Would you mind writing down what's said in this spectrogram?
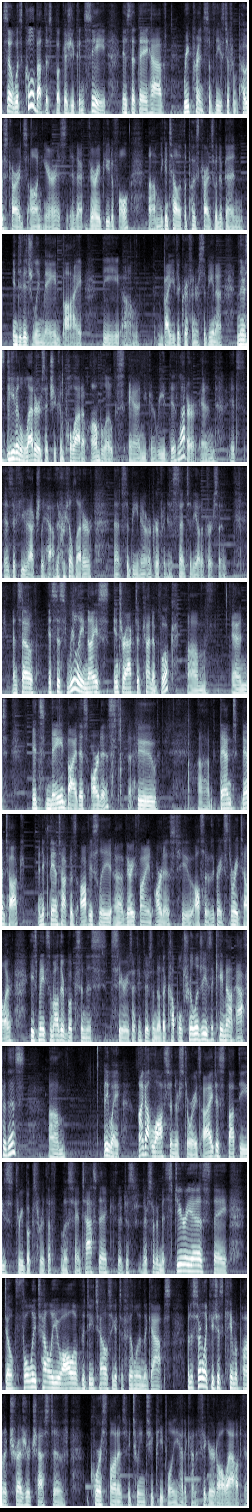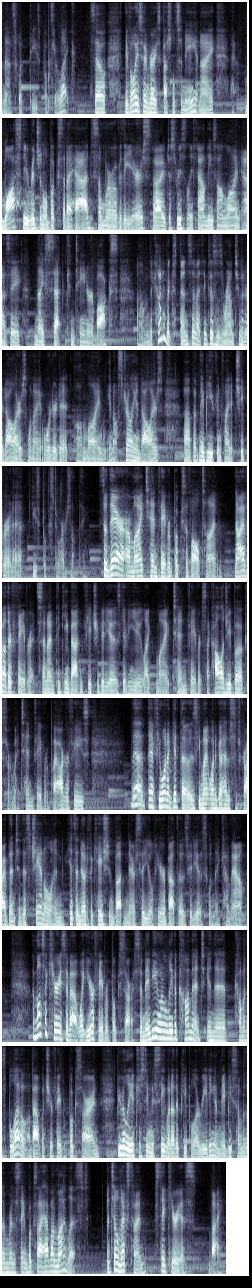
So, what's cool about this book, as you can see, is that they have reprints of these different postcards on here. It's, it's very beautiful. Um, you can tell that the postcards would have been individually made by the um, by either Griffin or Sabina. And there's even letters that you can pull out of envelopes and you can read the letter. And it's as if you actually have the real letter that Sabina or Griffin has sent to the other person. And so it's this really nice interactive kind of book. Um, and it's made by this artist who, uh, Bant- Bantock, and Nick Bantock was obviously a very fine artist who also is a great storyteller. He's made some other books in this series. I think there's another couple trilogies that came out after this. Um, anyway, I got lost in their stories. I just thought these three books were the most fantastic. They're just, they're sort of mysterious. They don't fully tell you all of the details. You get to fill in the gaps. But it's sort of like you just came upon a treasure chest of correspondence between two people and you had to kind of figure it all out. And that's what these books are like. So they've always been very special to me, and I lost the original books that I had somewhere over the years. So I just recently found these online as a nice set container box. Um, they're kind of expensive. I think this is around $200 when I ordered it online in Australian dollars, uh, but maybe you can find it cheaper at a used bookstore or something. So there are my 10 favorite books of all time. Now I have other favorites and I'm thinking about in future videos giving you like my 10 favorite psychology books or my 10 favorite biographies. If you want to get those, you might want to go ahead and subscribe then to this channel and hit the notification button there so you'll hear about those videos when they come out. I'm also curious about what your favorite books are. So maybe you want to leave a comment in the comments below about what your favorite books are. And it'd be really interesting to see what other people are reading, and maybe some of them are the same books I have on my list. Until next time, stay curious. Bye.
